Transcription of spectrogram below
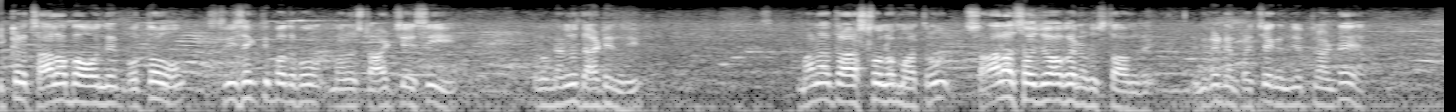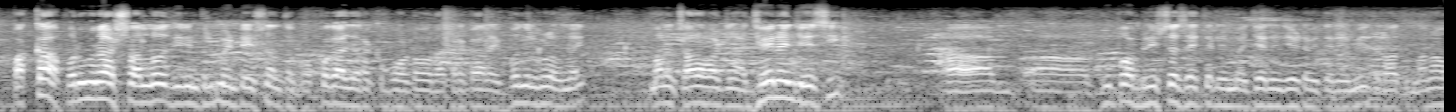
ఇక్కడ చాలా బాగుంది. మొత్తం స్త్రీశక్తి పథకం మనం స్టార్ట్ చేసి రెండు నెలలు దాటింది. మన రాష్ట్రంలో మాత్రం చాలా సజావుగా నడుస్తూ ఉంది. ఎందుకంటే నేను ప్రత్యేకంగా చెప్తున్నా అంటే పక్క పొరుగు రాష్ట్రాల్లో దీని ఇంప్లిమెంటేషన్ అంత గొప్పగా జరగకపోవడం రకరకాల ఇబ్బందులు కూడా ఉన్నాయి. మనం చాలా వాటిని అధ్యయనం చేసి గ్రూప్ ఆఫ్ మినిస్టర్స్ అయితేనేమి అధ్యయనం చేయడం అయితేనేమి తర్వాత మనం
